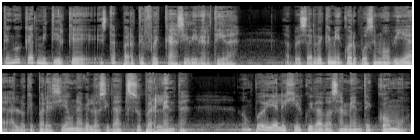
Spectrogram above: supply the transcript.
Tengo que admitir que esta parte fue casi divertida. A pesar de que mi cuerpo se movía a lo que parecía una velocidad súper lenta, aún podía elegir cuidadosamente cómo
